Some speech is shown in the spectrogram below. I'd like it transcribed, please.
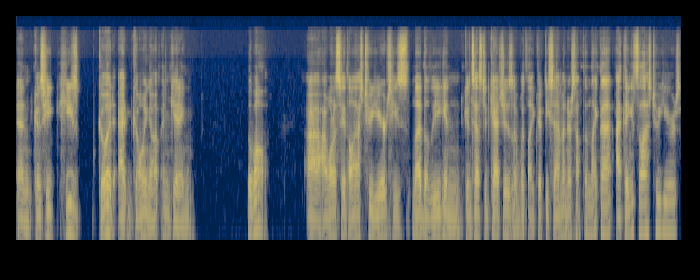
and because he he's good at going up and getting the ball. Uh, I want to say the last two years he's led the league in contested catches with like 57 or something like that. I think it's the last two years.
